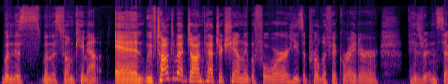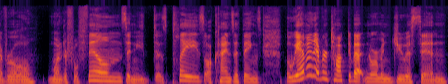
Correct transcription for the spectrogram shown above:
when this when this film came out. And we've talked about John Patrick Shanley before. He's a prolific writer. He's written several wonderful films, and he does plays, all kinds of things. But we haven't ever talked about Norman Jewison,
